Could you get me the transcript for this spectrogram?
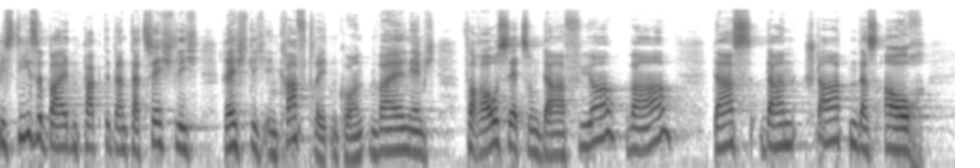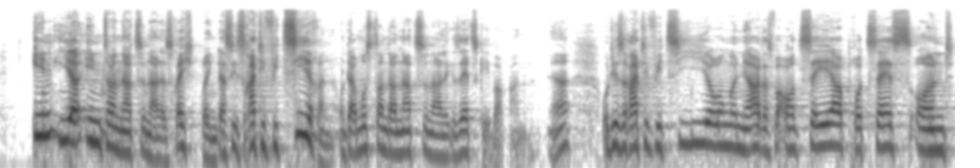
bis diese beiden Pakte dann tatsächlich rechtlich in Kraft treten konnten, weil nämlich Voraussetzung dafür war, dass dann Staaten das auch in ihr internationales Recht bringen, dass sie es ratifizieren und da muss dann der nationale Gesetzgeber ran. Ja? Und diese Ratifizierungen, ja, das war auch ein zäher Prozess und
